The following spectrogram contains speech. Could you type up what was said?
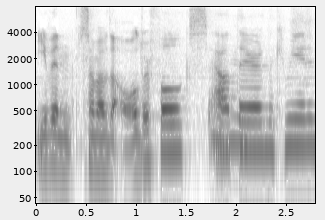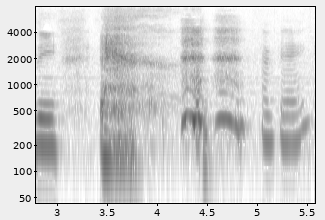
Even some of the older folks out mm-hmm. there in the community. okay.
